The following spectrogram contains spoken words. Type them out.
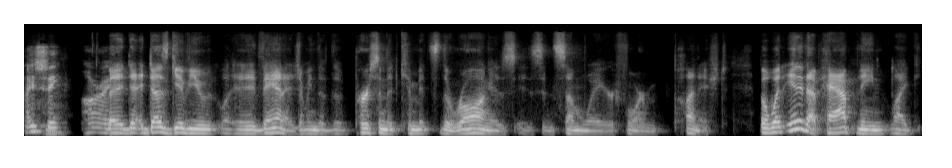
I see. All right. but it, it does give you an advantage. I mean, the, the person that commits the wrong is is in some way or form punished. But what ended up happening, like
